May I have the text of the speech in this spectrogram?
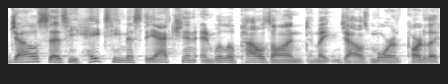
Giles says he hates he missed the action, and Willow piles on to make Giles more part of the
